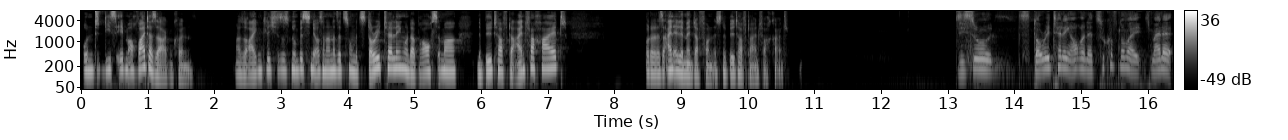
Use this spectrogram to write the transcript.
und dies eben auch weitersagen können. Also eigentlich ist es nur ein bisschen die Auseinandersetzung mit Storytelling und da brauchst immer eine bildhafte Einfachheit oder das ein Element davon ist eine bildhafte Einfachheit. Siehst du Storytelling auch in der Zukunft nochmal? Ich meine,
